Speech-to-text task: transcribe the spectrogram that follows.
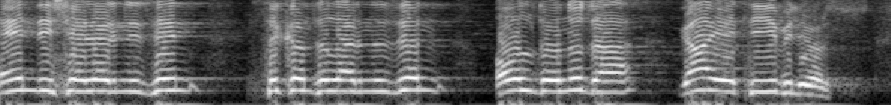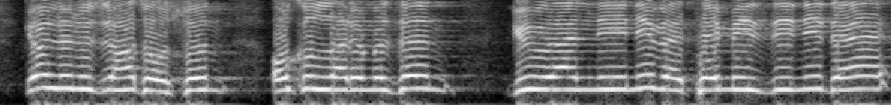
endişelerinizin, sıkıntılarınızın olduğunu da gayet iyi biliyoruz. Gönlünüz rahat olsun. Okullarımızın güvenliğini ve temizliğini de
